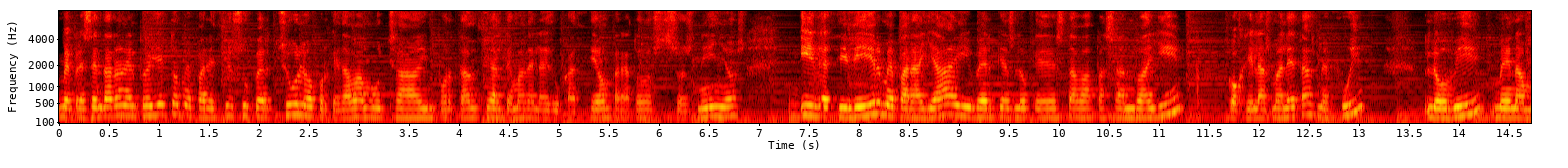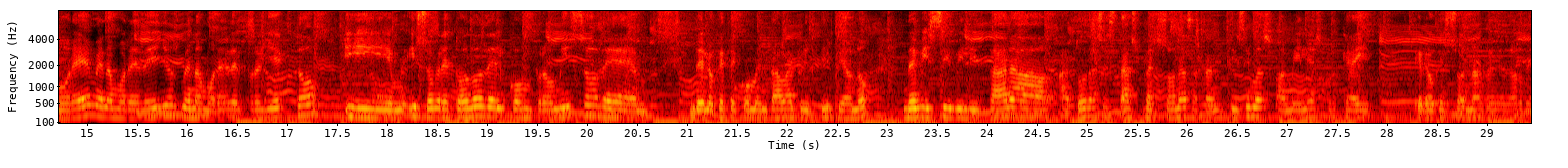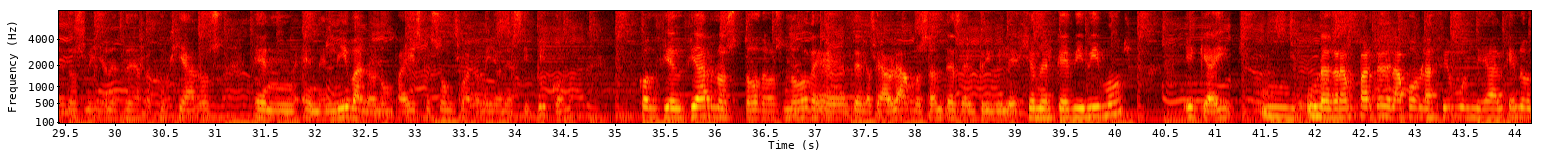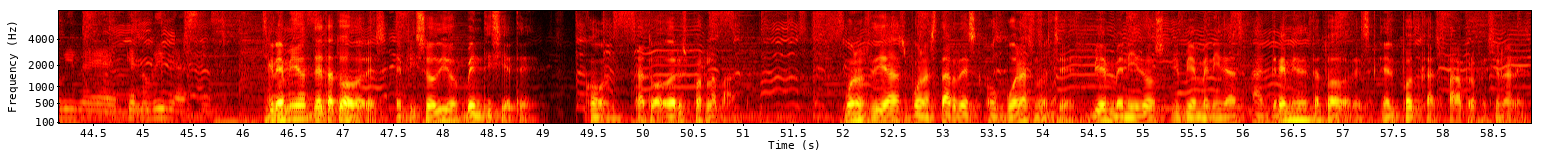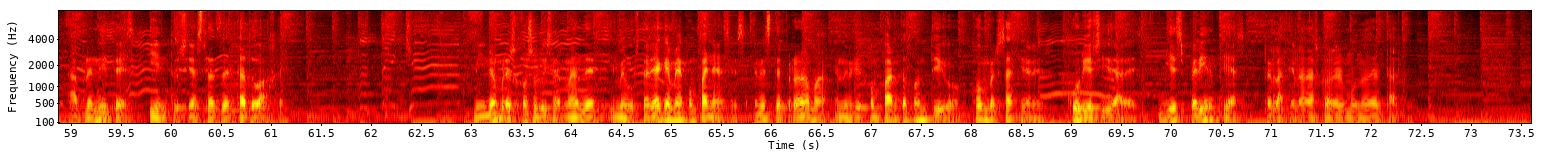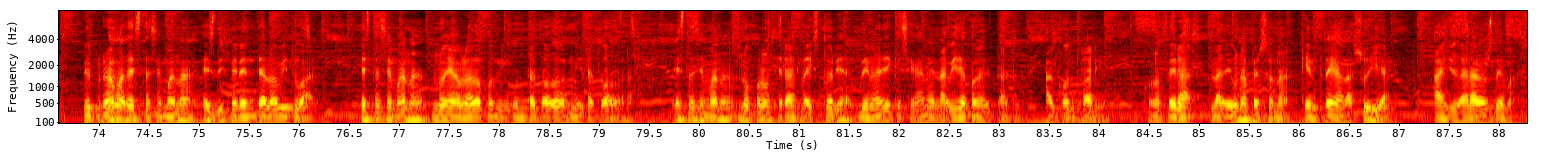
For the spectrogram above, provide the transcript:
me presentaron el proyecto, me pareció súper chulo porque daba mucha importancia al tema de la educación para todos esos niños mm. y decidí irme para allá y ver qué es lo que estaba pasando allí. Cogí las maletas, me fui lo vi, me enamoré, me enamoré de ellos, me enamoré del proyecto y, sobre todo del compromiso de, lo que te comentaba al principio, ¿no? De visibilizar a, todas estas personas, a tantísimas familias, porque hay, creo que son alrededor de dos millones de refugiados en, el Líbano, en un país que son cuatro millones y pico, Concienciarnos todos, ¿no? De, de lo que hablábamos antes, del privilegio en el que vivimos y que hay una gran parte de la población mundial que no vive, que no vive así. Gremio de Tatuadores, episodio 27, con Tatuadores por la Paz. Buenos días, buenas tardes o buenas noches. Bienvenidos y bienvenidas a Gremio de Tatuadores, el podcast para profesionales, aprendices y entusiastas del tatuaje. Mi nombre es José Luis Hernández y me gustaría que me acompañases en este programa en el que comparto contigo conversaciones, curiosidades y experiencias relacionadas con el mundo del tatu. El programa de esta semana es diferente a lo habitual. Esta semana no he hablado con ningún tatuador ni tatuadora. Esta semana no conocerás la historia de nadie que se gane la vida con el tatu. Al contrario, conocerás la de una persona que entrega la suya a ayudar a los demás.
